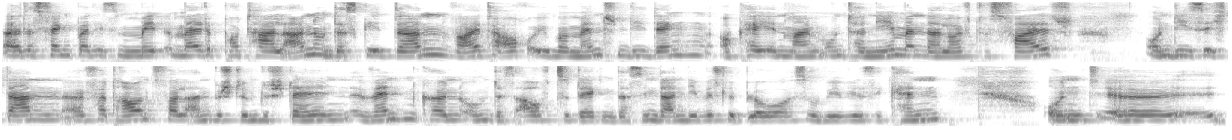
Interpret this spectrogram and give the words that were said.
Äh, das fängt bei diesem Meldeportal an und das geht dann weiter auch über Menschen, die denken, okay, in meinem Unternehmen, da läuft was falsch und die sich dann äh, vertrauensvoll an bestimmte Stellen wenden können, um das aufzudecken. Das sind dann die Whistleblower, so wie wir sie kennen. Und äh,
